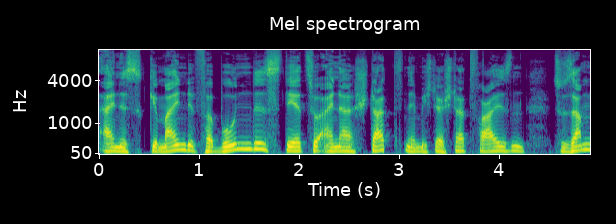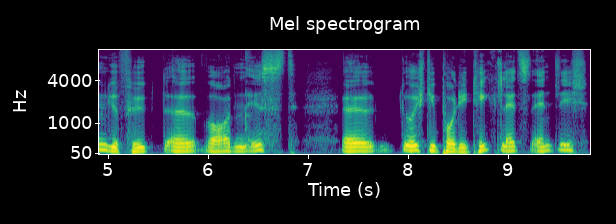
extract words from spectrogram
eines Gemeindeverbundes, der zu einer Stadt, nämlich der Stadt Freisen, zusammengefügt äh, worden ist, äh, durch die Politik letztendlich,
